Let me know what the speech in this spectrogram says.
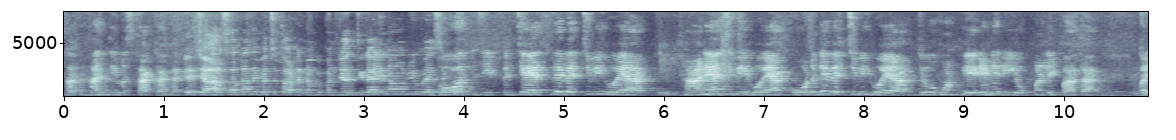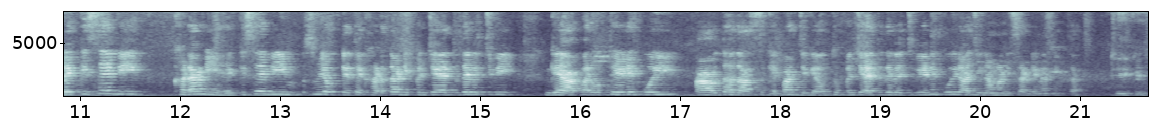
ਸ- ਹਾਂਜੀ ਮਸਤਾਕਾ ਹੈ। ਇਹ 4 ਸਾਲਾਂ ਦੇ ਵਿੱਚ ਤੁਹਾਡੇ ਨਾਲ ਕੋਈ ਪੰਚਾਇਤੀ ਰਾਜੀਨਾਮਾ ਵੀ ਹੋਇਆ ਸੀ? ਬਹੁਤ ਜੀ ਪੰਚਾਇਤ ਦੇ ਵਿੱਚ ਵੀ ਹੋਇਆ ਥਾਣਿਆਂ 'ਚ ਵੀ ਹੋਇਆ ਕੋਰਟ ਦੇ ਵਿੱਚ ਵੀ ਹੋਇਆ ਜੋ ਹੁਣ ਫੇਰ ਇਹਨੇ ਰੀਓਪਨ ਲਈ ਪਾਤਾ। ਪਰ ਇਹ ਕਿਸੇ ਵੀ ਖੜਾ ਨਹੀਂ ਹੈ ਕਿਸੇ ਵੀ ਸਮਝੌਤੇ ਤੇ ਖੜਦਾ ਨਹੀਂ ਪੰਚਾਇਤ ਦੇ ਵਿੱਚ ਵੀ ਗਿਆ ਪਰ ਉੱਥੇ ਇਹਨੇ ਕੋਈ ਆਪਦਾ ਦੱਸ ਕੇ ਭੱਜ ਗਿਆ ਉੱਥੋਂ ਪੰਚਾਇਤ ਦੇ ਵਿੱਚ ਵੀ ਇਹਨੇ ਕੋਈ ਰਾਜੀਨਾਮਾ ਨਹੀਂ ਸਾਡੇ ਨਾਲ ਕੀਤਾ। ਠੀਕ ਹੈ ਜੀ।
